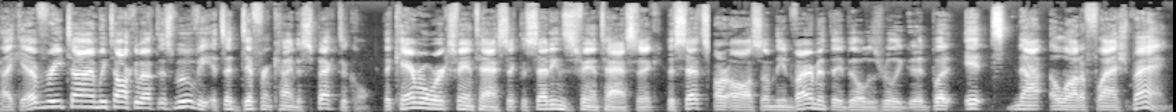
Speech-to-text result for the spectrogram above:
like every time we talk about this movie, it's a different kind of spectacle. The camera works fantastic. The settings is fantastic. The sets are awesome. The environment they build is really good, but it's not a lot of flash bang.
